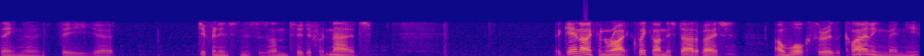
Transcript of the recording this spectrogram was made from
seeing the, the uh, different instances on two different nodes. Again, I can right-click on this database and walk through the cloning menu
